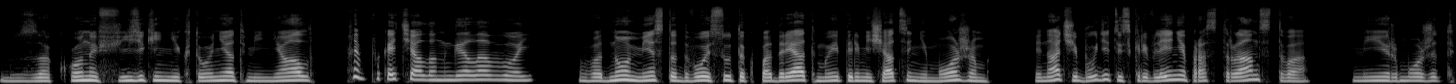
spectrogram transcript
Законы физики никто не отменял. Покачал он головой. В одно место двое суток подряд мы перемещаться не можем, иначе будет искривление пространства. Мир может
